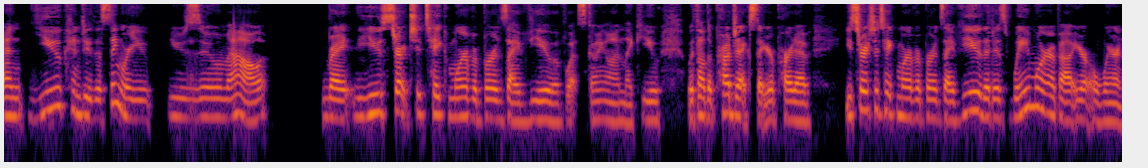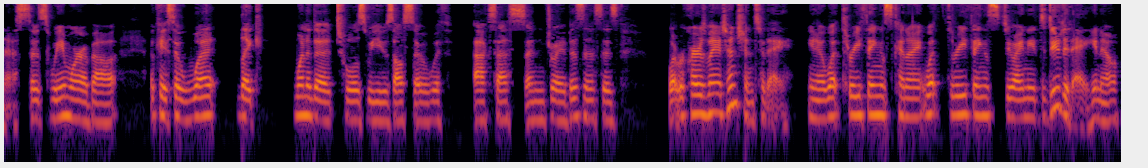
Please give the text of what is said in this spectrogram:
And you can do this thing where you you zoom out, right? You start to take more of a bird's eye view of what's going on like you with all the projects that you're part of. You start to take more of a bird's eye view that is way more about your awareness. So it's way more about okay, so what like one of the tools we use also with access and joy of business is what requires my attention today? You know what three things can i what three things do i need to do today? You know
